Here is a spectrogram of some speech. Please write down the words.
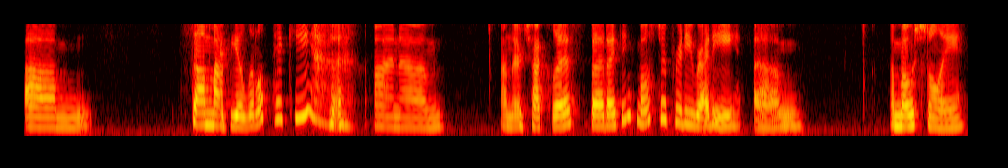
Um, some might be a little picky on um, on their checklist but i think most are pretty ready um, emotionally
